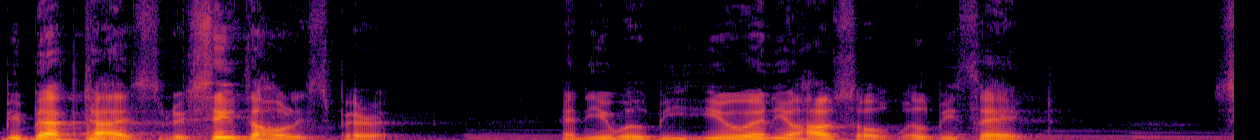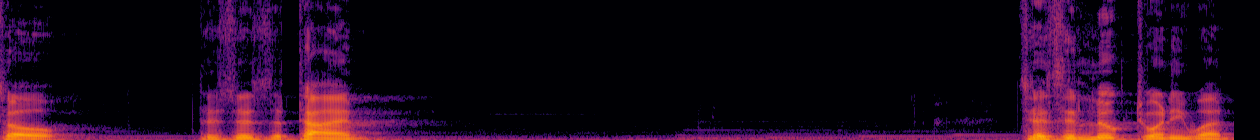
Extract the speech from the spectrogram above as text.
be baptized, receive the Holy Spirit. and you will be you and your household will be saved. So this is the time. Says in Luke 21,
